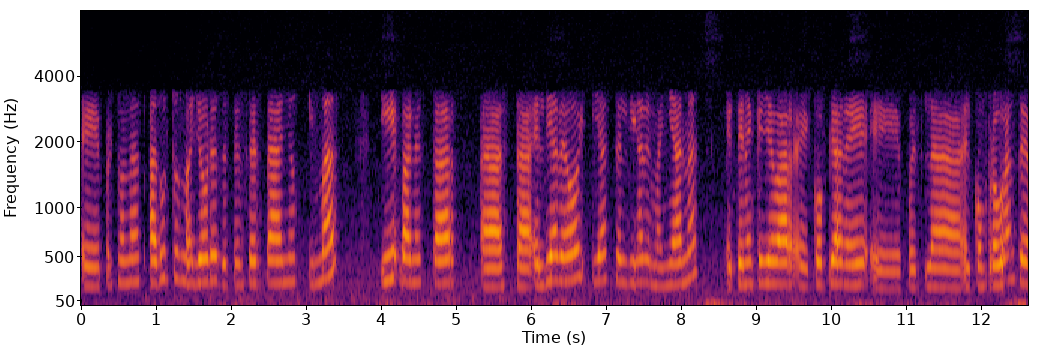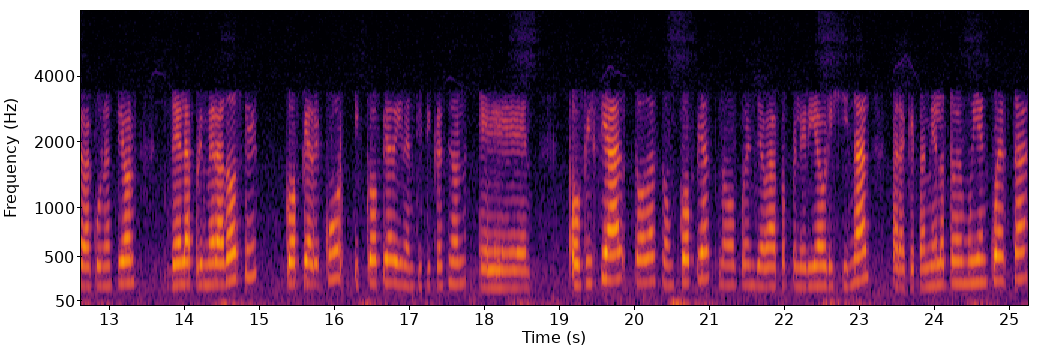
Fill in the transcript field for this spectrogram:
eh, personas adultos mayores de 60 años y más y van a estar hasta el día de hoy y hasta el día de mañana. tienen que llevar copia de pues la, el comprobante de vacunación de la primera dosis copia de CUR y copia de identificación eh, oficial, todas son copias, no pueden llevar papelería original para que también lo tomen muy en cuenta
